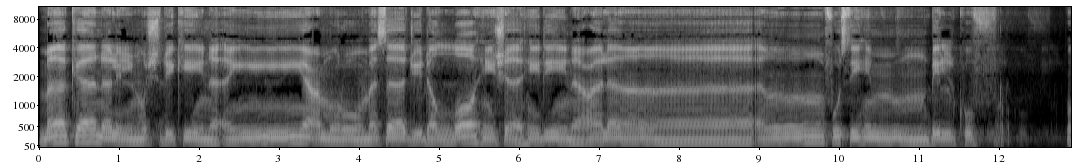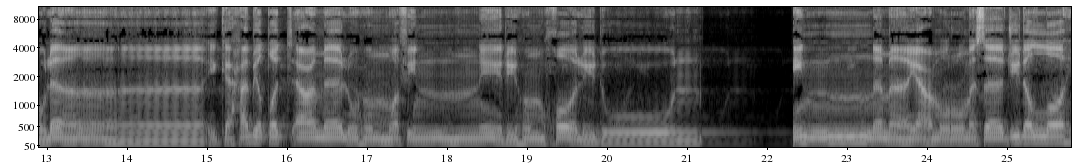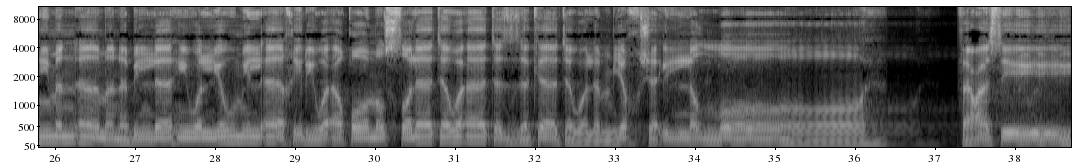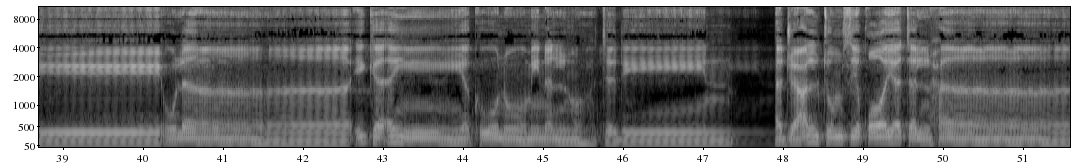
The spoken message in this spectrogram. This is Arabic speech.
ما كان للمشركين أن يعمروا مساجد الله شاهدين على أنفسهم بالكفر. أولئك حبطت أعمالهم وفي النير هم خالدون. إنما يعمر مساجد الله من آمن بالله واليوم الآخر وأقام الصلاة وآتى الزكاة ولم يخش إلا الله. فعسي أولئك أن يكونوا من المهتدين. أجعلتم سقاية الحاج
